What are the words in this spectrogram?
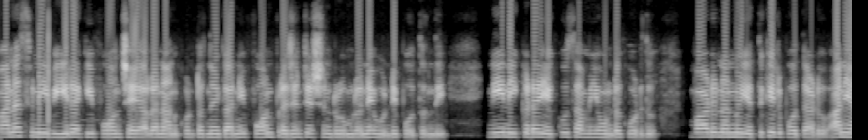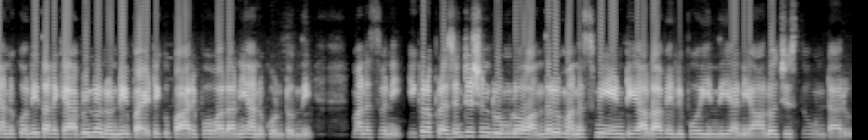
మనస్సుని వీరకి ఫోన్ చేయాలని అనుకుంటుంది కానీ ఫోన్ ప్రజెంటేషన్ రూమ్లోనే ఉండిపోతుంది. నేను ఇక్కడ ఎక్కువ సమయం ఉండకూడదు. వాడు నన్ను ఎత్తుకెళ్ళిపోతాడు అని అనుకొని తన క్యాబిన్లో నుండి బయటకు పారిపోవాలని అనుకుంటుంది మనస్విని. ఇక్కడ ప్రజెంటేషన్ రూమ్లో అందరూ మనస్విని ఏంటి అలా వెళ్ళిపోయింది అని ఆలోచిస్తూ ఉంటారు.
